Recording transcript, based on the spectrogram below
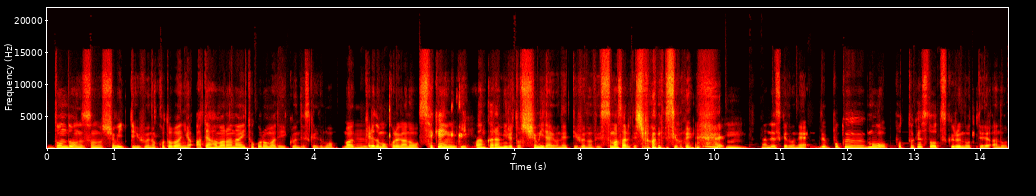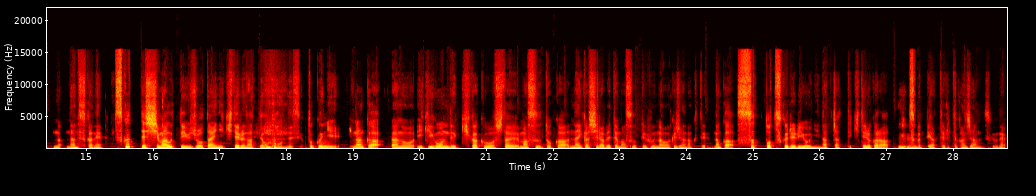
どんどんその趣味っていう風な言葉に当てはまらないところまで行くんですけれども、まあ、うん。けれどもこれがあの、世間一般から見ると趣味だよねっていう風なので済まされてしまうんですよね。はい。うん。なんですけどね、で、僕もポッドキャストを作るのって、あの、ななんですかね、作ってしまうっていう状態に来てるなって思うんですよ。特になんか、あの、意気込んで企画をしてますとか、何か調べてますっていう風なわけじゃなくて、なんかスッと作れるようになっちゃってきてるから、うん。作ってやってるって感じなんですけどね。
